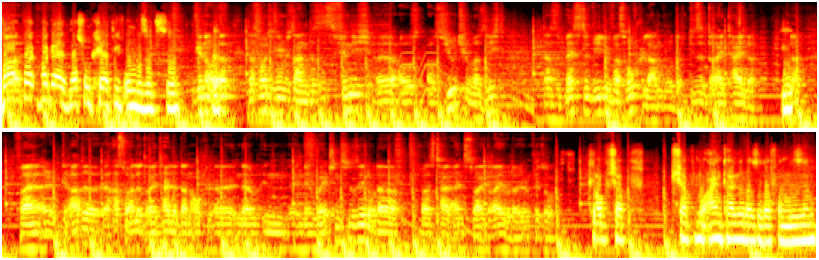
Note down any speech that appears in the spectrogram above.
War, war, war, geil, war schon kreativ umgesetzt. So. Genau, ja. das, das, wollte ich nämlich sagen. Das ist, finde ich, äh, aus, aus YouTuber-Sicht das beste Video, was hochgeladen wurde. Diese drei Teile. Mhm. Ne? Weil äh, gerade hast du alle drei Teile dann auch äh, in, der, in, in den Reactions gesehen oder war es Teil 1, 2, 3 oder irgendwie so? Ich glaube, ich habe ich habe nur einen Teil oder so davon gesehen.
